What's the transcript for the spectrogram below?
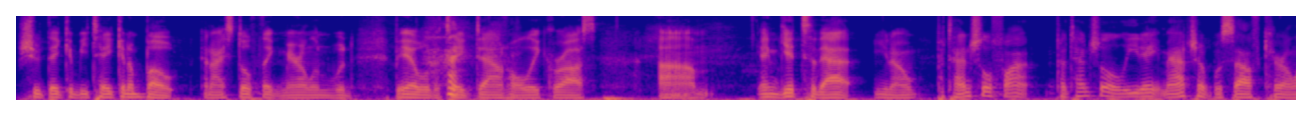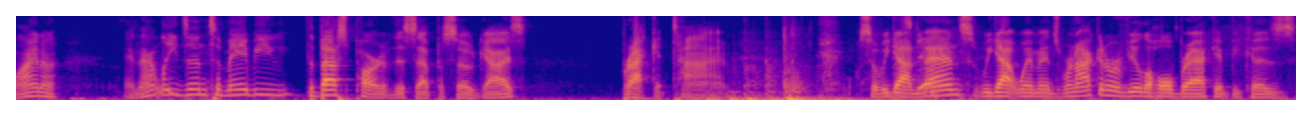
shoot, they could be taking a boat, and I still think Maryland would be able to take down Holy Cross um, and get to that, you know, potential fi- potential Elite Eight matchup with South Carolina, and that leads into maybe the best part of this episode, guys. Bracket time. So we got men's, we got women's. We're not going to reveal the whole bracket because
